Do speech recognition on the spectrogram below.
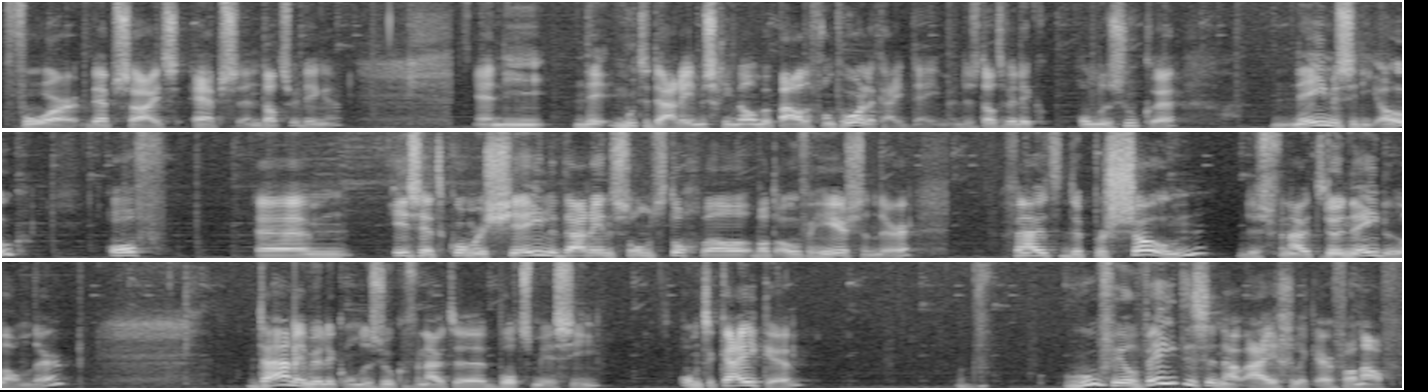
voor websites, apps en dat soort dingen. En die moeten daarin misschien wel een bepaalde verantwoordelijkheid nemen. Dus dat wil ik onderzoeken. Nemen ze die ook? Of um, is het commerciële daarin soms toch wel wat overheersender? Vanuit de persoon, dus vanuit de Nederlander, daarin wil ik onderzoeken vanuit de botsmissie, om te kijken hoeveel weten ze nou eigenlijk ervan af?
